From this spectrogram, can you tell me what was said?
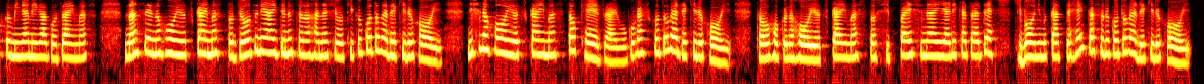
北南がございます。南西の方位を使いますと上手に相手の人の話を聞くことができる方位。西の方位を使いますと経済を動かすことができる方位。東北の方位を使いますと失敗しないやり方で希望に向かって変化することができる方位。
